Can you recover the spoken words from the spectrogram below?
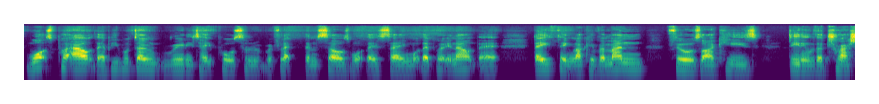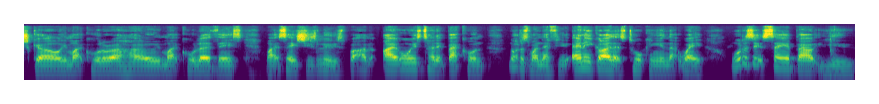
what's put out there, people don't really take pause to reflect themselves, what they're saying, what they're putting out there. They think like if a man feels like he's dealing with a trash girl, he might call her a hoe, he might call her this, might say she's loose. But I, I always turn it back on not just my nephew, any guy that's talking in that way. What does it say about you?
